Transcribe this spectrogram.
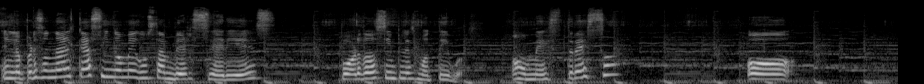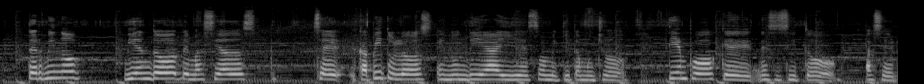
En lo personal casi no me gustan ver series por dos simples motivos. O me estreso o termino viendo demasiados capítulos en un día y eso me quita mucho tiempo que necesito hacer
